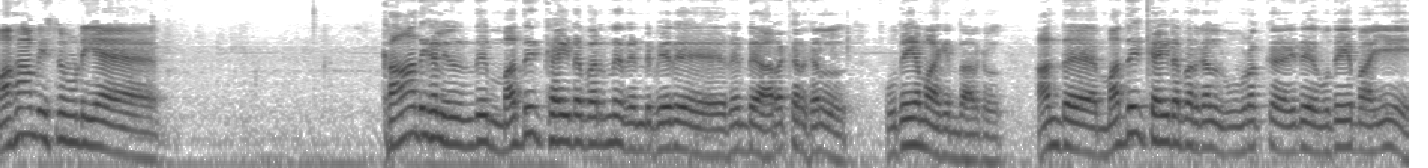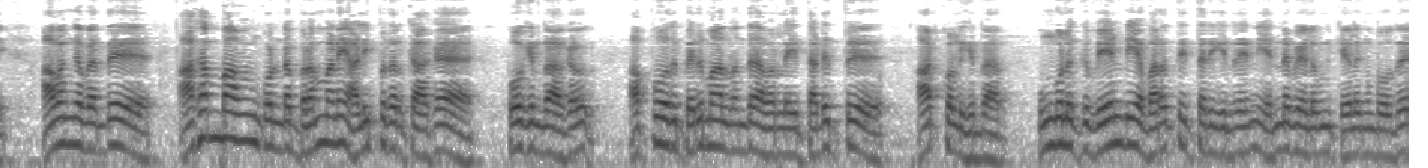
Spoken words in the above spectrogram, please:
மகாவிஷ்ணுவனுடைய காதுகளிலிருந்து மது கைடபர்னு ரெண்டு பேரு ரெண்டு அரக்கர்கள் உதயமாகின்றார்கள். அந்த மது கைடபர்கள் உறக்க இது உதயமாகி அவங்க வந்து அகம்பாவம் கொண்ட பிரம்மனை அழிப்பதற்காக போகின்றார்கள். அப்போது பெருமாள் வந்து அவர்களை தடுத்து ஆட்கொள்கின்றார் உங்களுக்கு வேண்டிய வரத்தை தருகின்றேன் என்ன வேணும்னு கேளுங்கும்போது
